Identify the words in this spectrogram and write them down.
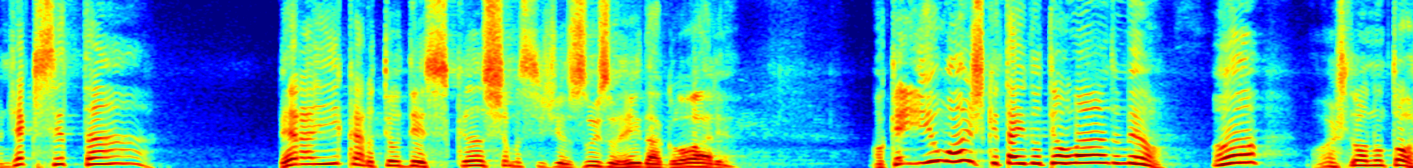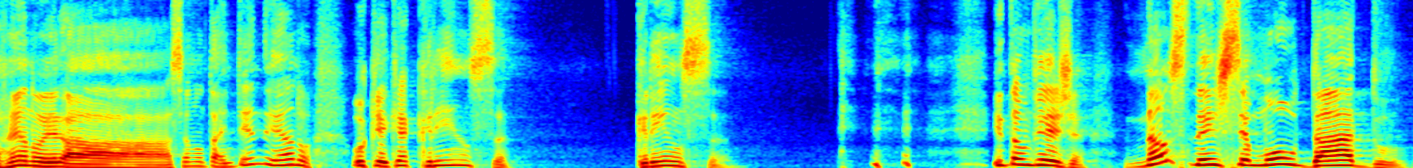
onde é que você está? Espera aí, cara, o teu descanso chama-se Jesus, o Rei da Glória. Ok? E o anjo que está aí do teu lado, meu? Hã? Pastor, eu não estou vendo ele. Ah, você não está entendendo o que, que é crença. Crença. então veja, não se deixe ser moldado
